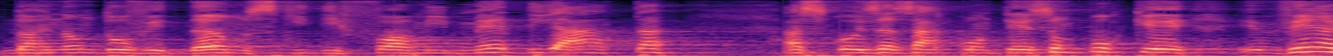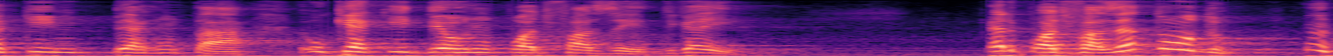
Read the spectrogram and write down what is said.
Nós não duvidamos que de forma imediata as coisas aconteçam, porque vem aqui me perguntar: o que é que Deus não pode fazer? Diga aí. Ele pode fazer tudo.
